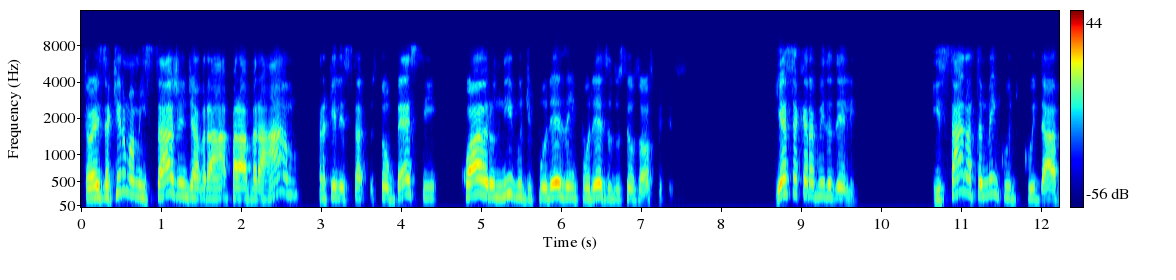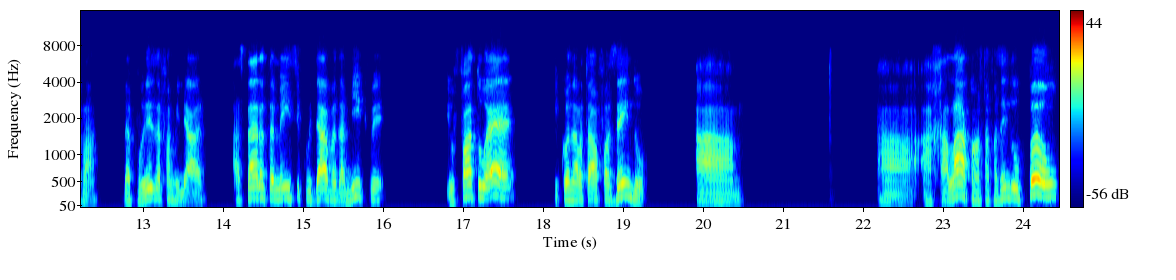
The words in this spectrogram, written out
Então, isso aqui era uma mensagem para Abraão para que ele soubesse qual era o nível de pureza e impureza dos seus hóspedes. E essa era a vida dele. E Sara também cuidava da pureza familiar. A Sara também se cuidava da mikve. E o fato é que quando ela estava fazendo a a, a halá, quando ela está fazendo o pão,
